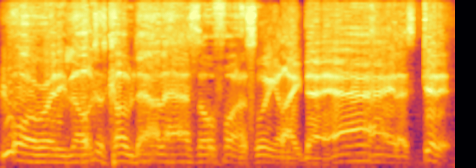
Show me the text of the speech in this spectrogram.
You already know. Just come down and have some fun. Swing it like that. Hey, let's get it.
